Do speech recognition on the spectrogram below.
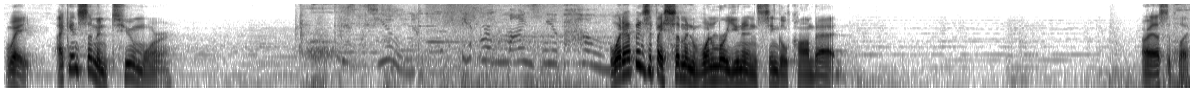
Wait, I can summon two more. What happens if I summon one more unit in single combat? Alright, that's the play.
